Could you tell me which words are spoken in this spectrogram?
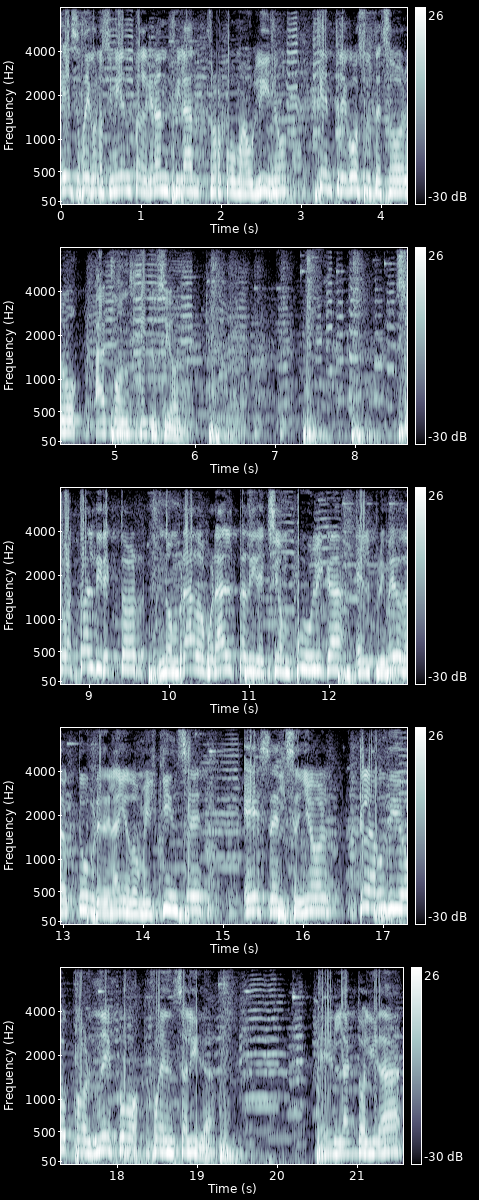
Es reconocimiento al gran filántropo maulino que entregó su tesoro a Constitución. Su actual director, nombrado por alta dirección pública el primero de octubre del año 2015, es el señor Claudio Cornejo Fuensalida. En la actualidad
